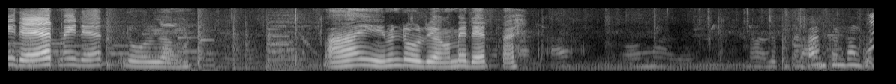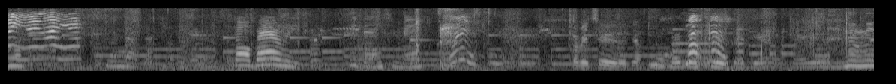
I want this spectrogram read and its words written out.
ไม่เด็ดไม่เด็ดดูเรืองไปมันดูเรืองมันไม่เด็ดไปบ้านขึ้นข้างบนสตรอเบอรี่สีแดงใช่ไหมก็ไปซื้อเลยเจ้านี่นี่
